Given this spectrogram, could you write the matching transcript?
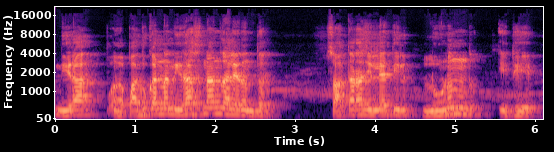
निरा पादुकांना निरास्नान झाल्यानंतर सातारा जिल्ह्यातील लोणंद येथे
